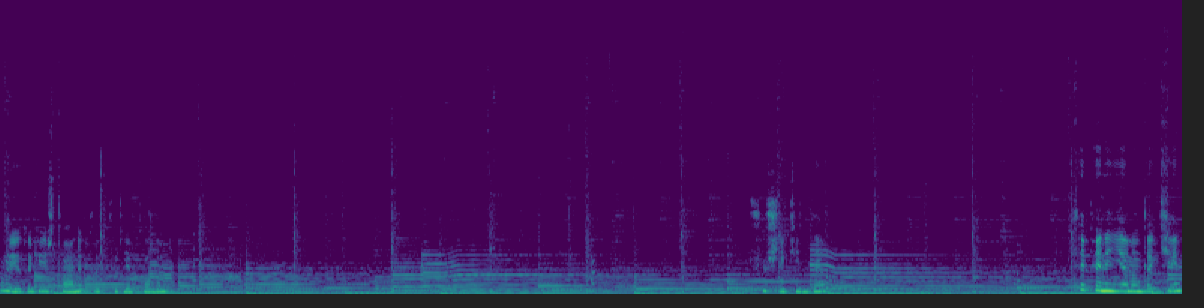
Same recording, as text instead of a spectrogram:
Buraya da bir tane pırpır yapalım. Şu şekilde tepenin yanındaki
